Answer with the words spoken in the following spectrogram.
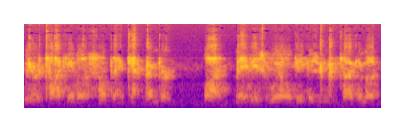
we were talking about something. I can't remember what. Maybe it's Will because we were talking about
